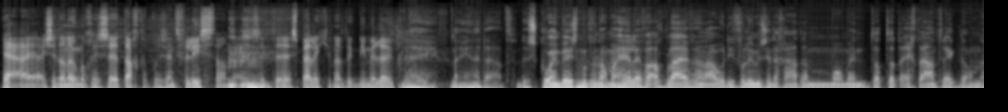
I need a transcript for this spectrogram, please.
Ja, als je dan ook nog eens eh, 80% verliest, dan is het eh, spelletje natuurlijk niet meer leuk. Nee, nee, inderdaad. Dus Coinbase moeten we nog maar heel even afblijven. Dan houden we die volumes in de gaten. En op het moment dat dat echt aantrekt, dan...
